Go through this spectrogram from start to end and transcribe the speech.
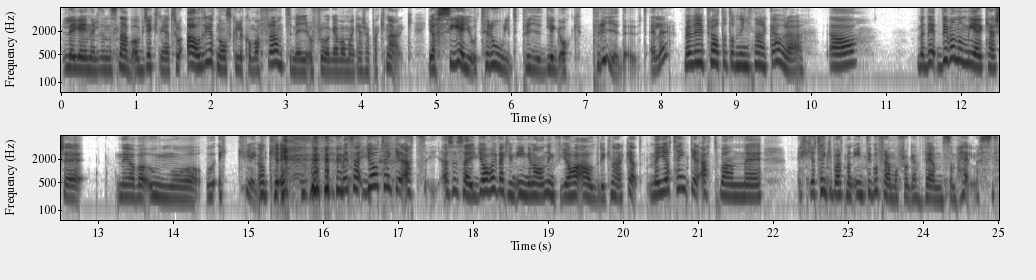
lägga in en liten snabb objection. Jag tror aldrig att någon skulle komma fram till mig och fråga var man kan köpa knark. Jag ser ju otroligt prydlig och pryd ut, eller? Men vi har ju pratat om din knarkaura. Ja. Men det, det var nog mer kanske när jag var ung och, och äcklig. Okej. Men så här, jag tänker att, alltså så här, jag har ju verkligen ingen aning för jag har aldrig knarkat. Men jag tänker att man, eh, jag tänker bara att man inte går fram och frågar vem som helst.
